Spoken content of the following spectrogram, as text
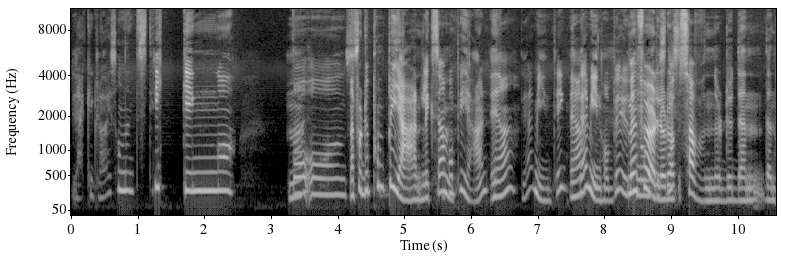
Jeg er ikke glad i sånn strikking og, Nei. og, og Nei, for du pumper jern, liksom. Pumper jern. Ja. Det er min ting. Ja. Det er min hobby. Men føler du at savner du den, den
